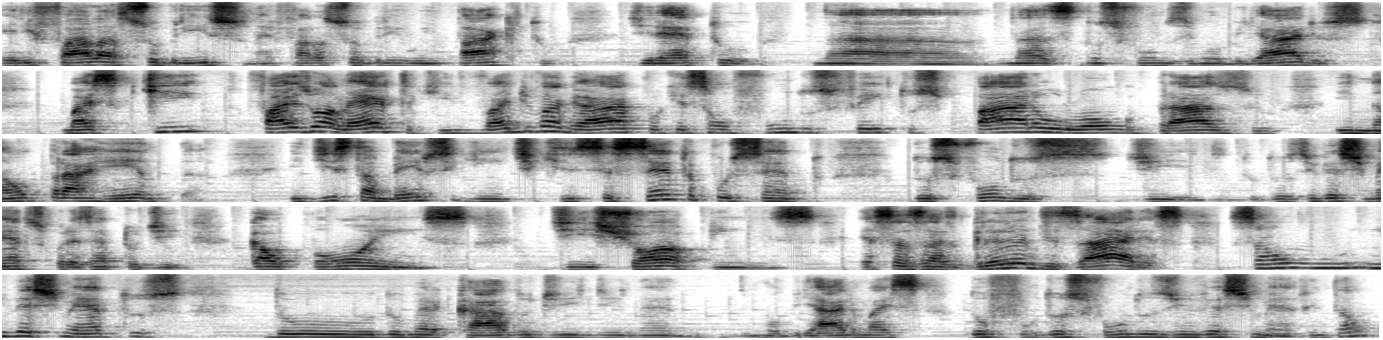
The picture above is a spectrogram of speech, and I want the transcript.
ele fala sobre isso, né? fala sobre o impacto direto na, nas, nos fundos imobiliários, mas que faz o alerta que vai devagar, porque são fundos feitos para o longo prazo e não para renda. E diz também o seguinte, que 60% dos fundos de, de, dos investimentos, por exemplo, de galpões, de shoppings, essas grandes áreas, são investimentos do, do mercado de, de né, imobiliário, mas do, dos fundos de investimento. Então,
